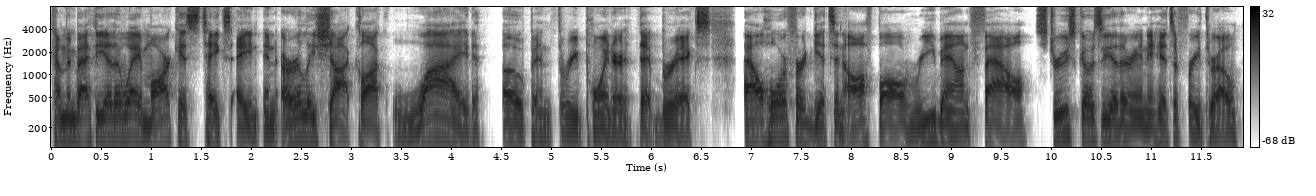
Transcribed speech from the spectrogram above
Coming back the other way, Marcus takes a, an early shot clock wide open three pointer that bricks. Al Horford gets an off ball rebound foul. Strus goes the other end and hits a free throw.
